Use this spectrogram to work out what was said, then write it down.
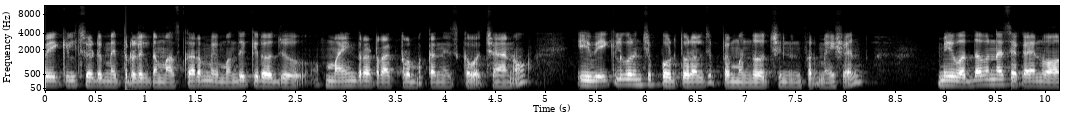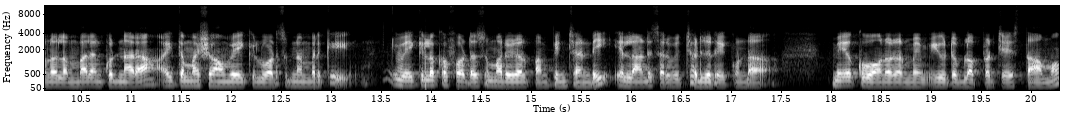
వెహికల్స్ చెడు మిత్రులకి నమస్కారం. మీ ముందుకు ఈరోజు మహీంద్రా ట్రాక్టర్ పక్కన తీసుకువచ్చాను. ఈ వెహికల్ గురించి పూర్తి వివరాలు చెప్పే ముందు వచ్చిన ఇన్ఫర్మేషన్. మీ వద్ద ఉన్న సెకండ్ వాహనాలు అమ్మాలనుకుంటున్నారా అయితే మా షామ్ వెహికల్ వాట్సాప్ నెంబర్కి వెహికల్ యొక్క ఫొటోస్ మరియు పంపించండి. ఎలాంటి సర్వీస్ ఛార్జ్ లేకుండా మీ యొక్క ఓనర్లను మేము యూట్యూబ్లో అప్లోడ్ చేస్తాము.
